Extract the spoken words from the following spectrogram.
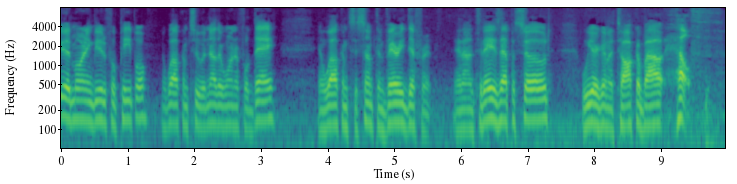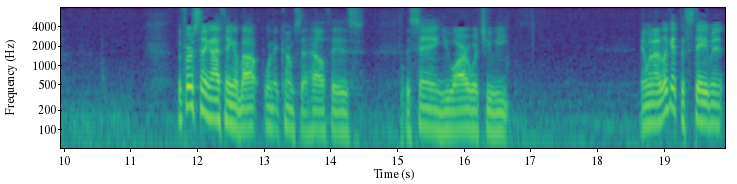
Good morning, beautiful people, and welcome to another wonderful day, and welcome to something very different. And on today's episode, we are going to talk about health. The first thing I think about when it comes to health is the saying, you are what you eat. And when I look at the statement,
